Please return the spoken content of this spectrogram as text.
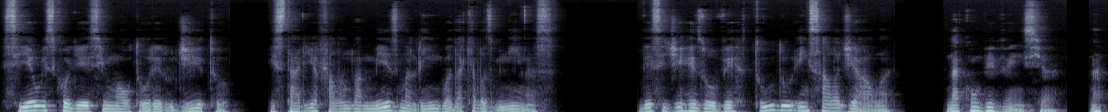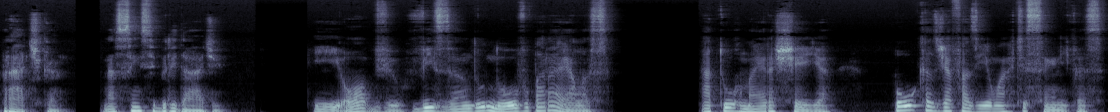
Se eu escolhesse um autor erudito, estaria falando a mesma língua daquelas meninas? Decidi resolver tudo em sala de aula, na convivência, na prática, na sensibilidade. E, óbvio, visando o novo para elas. A turma era cheia, poucas já faziam artes cênicas,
